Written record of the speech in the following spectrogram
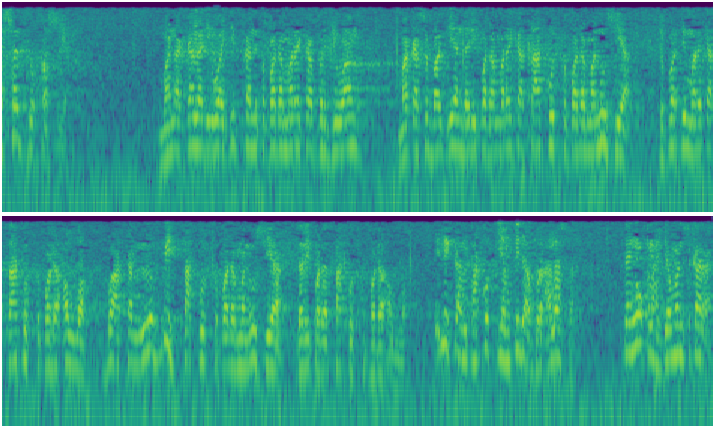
ashaddu khasyah. Manakala diwajibkan kepada mereka berjuang, maka sebagian daripada mereka takut kepada manusia seperti mereka takut kepada Allah bahkan lebih takut kepada manusia daripada takut kepada Allah. Ini kan takut yang tidak beralasan. Tengoklah zaman sekarang.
